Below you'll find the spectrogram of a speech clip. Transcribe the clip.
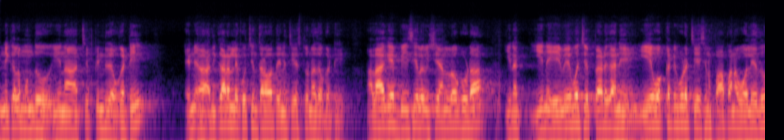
ఎన్నికల ముందు ఈయన చెప్పింది ఒకటి ఎన్ని అధికారంలోకి వచ్చిన తర్వాత ఈయన చేస్తున్నది ఒకటి. అలాగే బీసీల విషయంలో కూడా ఈయన ఈయన ఏవేవో చెప్పాడు కానీ ఏ ఒక్కటి కూడా చేసిన పాపన పోలేదు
